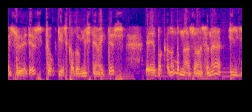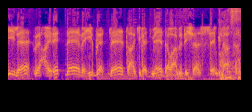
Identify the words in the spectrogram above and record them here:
bir süredir, çok geç kalınmış demektir. E, bakalım bundan sonrasını ilgiyle ve hayretle ve ibretle takip etmeye devam edeceğiz sevgili Hakan.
